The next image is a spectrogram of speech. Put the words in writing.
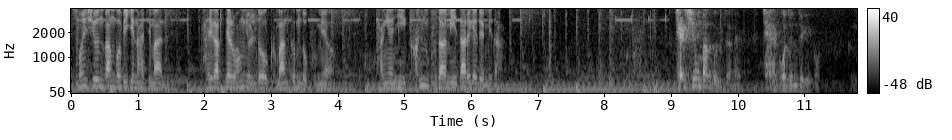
손쉬운 방법이긴 하지만 발각될 확률도 그만큼 높으며 당연히 큰 부담이 따르게 됩니다. 제일 쉬운 방법이잖아요. 제일 고전적이고. 그게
